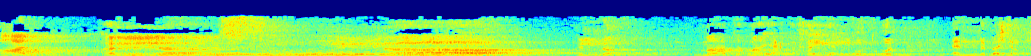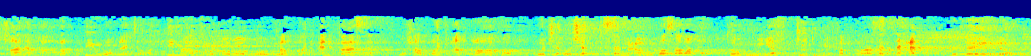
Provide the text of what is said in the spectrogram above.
قال ألا يسجدوا لله. لله. ما ما يتخيل الهدهد أن بشر خلقه ربي وأجرى الدماء في عروقه وحرك أنفاسه وحرك أطرافه وشق سمعه وبصره ثم يسجد ويحط راسه تحت بغير الله.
